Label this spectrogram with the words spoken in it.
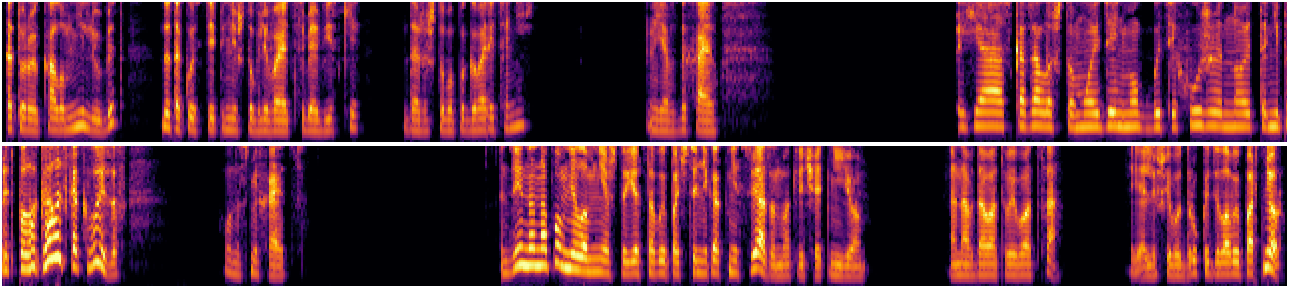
которую Калум не любит, до такой степени, что вливает в себя виски, даже чтобы поговорить о ней? Я вздыхаю. Я сказала, что мой день мог быть и хуже, но это не предполагалось как вызов — он усмехается. Дина напомнила мне, что я с тобой почти никак не связан, в отличие от нее. Она вдова твоего отца. Я лишь его друг и деловой партнер.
